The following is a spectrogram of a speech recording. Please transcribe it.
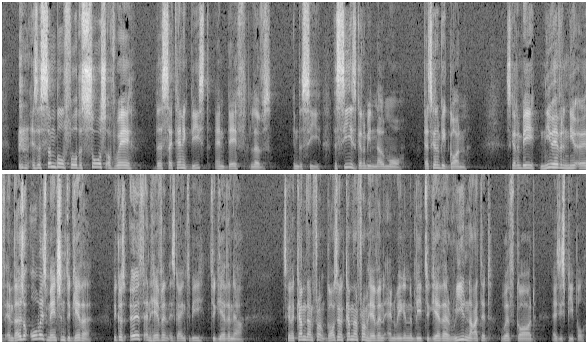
is a symbol for the source of where the satanic beast and death lives in the sea. The sea is going to be no more. That's going to be gone. It's going to be new heaven and new earth, and those are always mentioned together. Because earth and heaven is going to be together now. It's going to come down from God's going to come down from heaven and we're going to be together reunited with God as his people.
